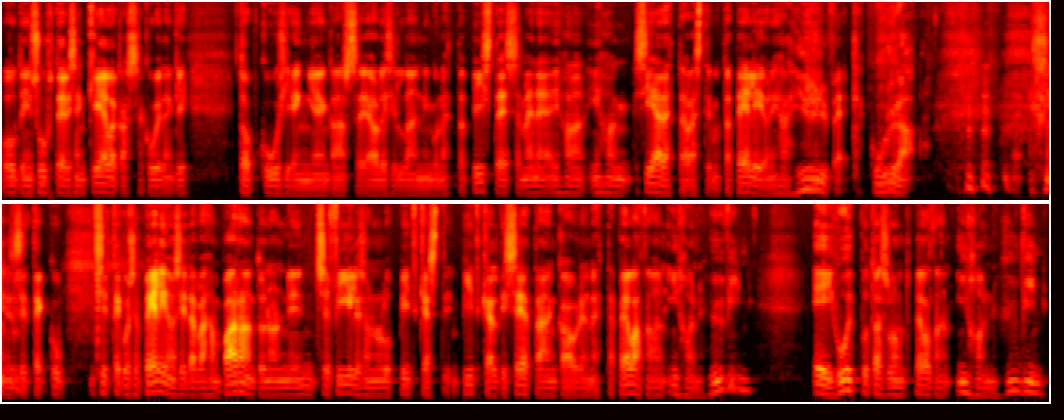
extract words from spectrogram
oltiin suhteellisen kelkassa kuitenkin top 6 jengien kanssa ja oli sillä niin kuin, että pisteissä menee ihan, ihan siedettävästi, mutta peli on ihan hirveätä kuraa. sitten, kun, sitten kun se peli on siitä vähän parantunut, niin se fiilis on ollut pitkästi, pitkälti se tämän kauden, että pelataan ihan hyvin. Ei huipputasolla, mutta pelataan ihan hyvin.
